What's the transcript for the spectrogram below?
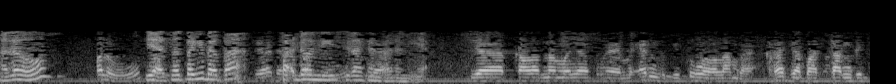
Halo. Halo. Ya, selamat pagi Bapak. Ya, Pak Doni, silakan Ya. Pak Doni. Ya. Ya kalau namanya BUMN begitu ngelola mbak Karena jabatan di-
